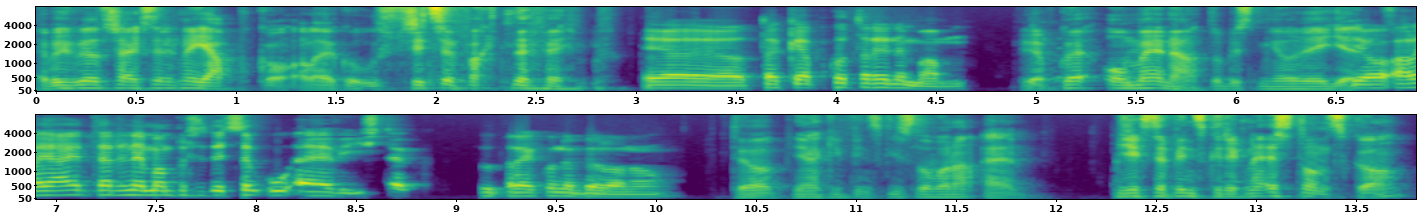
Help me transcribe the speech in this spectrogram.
Já bych byl třeba, jak se řekne jabko, ale jako ústřice fakt nevím. Jo, jo, tak jabko tady nemám. Jabko je omena, to bys měl vědět. Jo, ale já je tady nemám, protože teď jsem u E, víš, tak to tady jako nebylo, no. Jo, nějaký finský slovo na E. Že jak se finsky řekne Estonsko?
